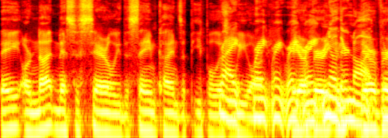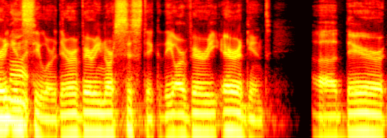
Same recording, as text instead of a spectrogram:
they are not necessarily the same kinds of people as right, we are. right, right, right, They are right. very no, they're not. They're very not. insular. They're very narcissistic. They are very arrogant. Uh, they're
